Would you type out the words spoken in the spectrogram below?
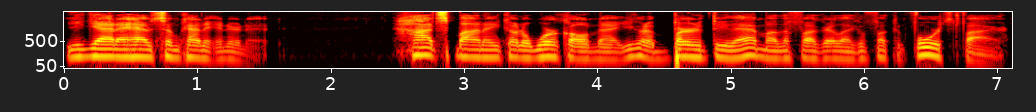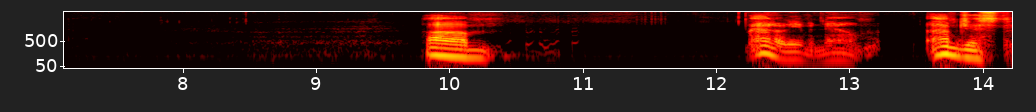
you got to have some kind of internet. Hotspot ain't going to work all night. You're going to burn through that motherfucker like a fucking forest fire. Um, I don't even know. I'm just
